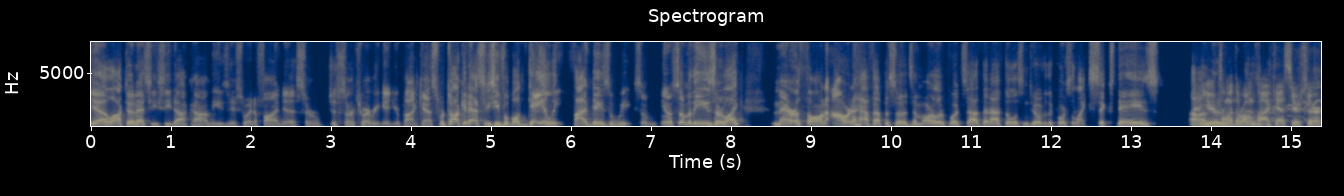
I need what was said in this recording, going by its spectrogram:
Yeah, lockedonsec.com, the easiest way to find us, or just search wherever you get your podcasts. We're talking SEC football daily, five days a week. So, you know, some of these are like marathon hour and a half episodes that Marler puts out that I have to listen to over the course of like six days. Uh, Uh, you're talking about the wrong podcast here, sir.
